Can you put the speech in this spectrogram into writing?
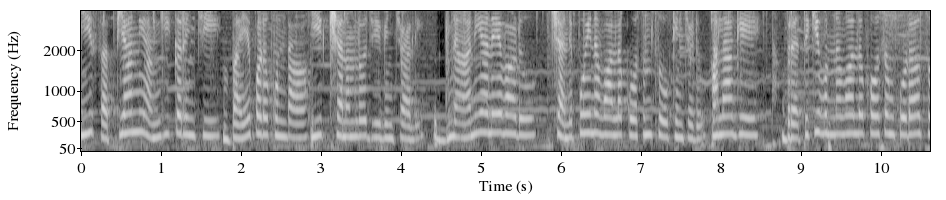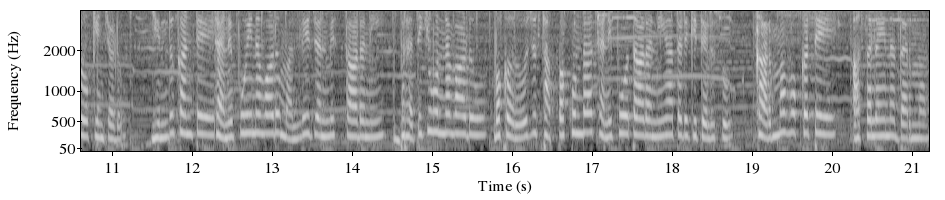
ఈ సత్యాన్ని అంగీకరించి భయపడకుండా ఈ క్షణంలో జీవించాలి. జ్ఞాని అనేవాడు చనిపోయిన వాళ్ళ కోసం శోకించడు. అలాగే బ్రతికి ఉన్న వాళ్ళ కోసం కూడా శోకించడు. ఎందుకంటే చనిపోయిన వాడు మళ్ళీ జన్మిస్తాడని బ్రతికి ఉన్నవాడు ఒక రోజు తప్పకుండా చనిపోతాడని అతడికి తెలుసు. కర్మ ఒక్కటే అసలైన ధర్మం.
